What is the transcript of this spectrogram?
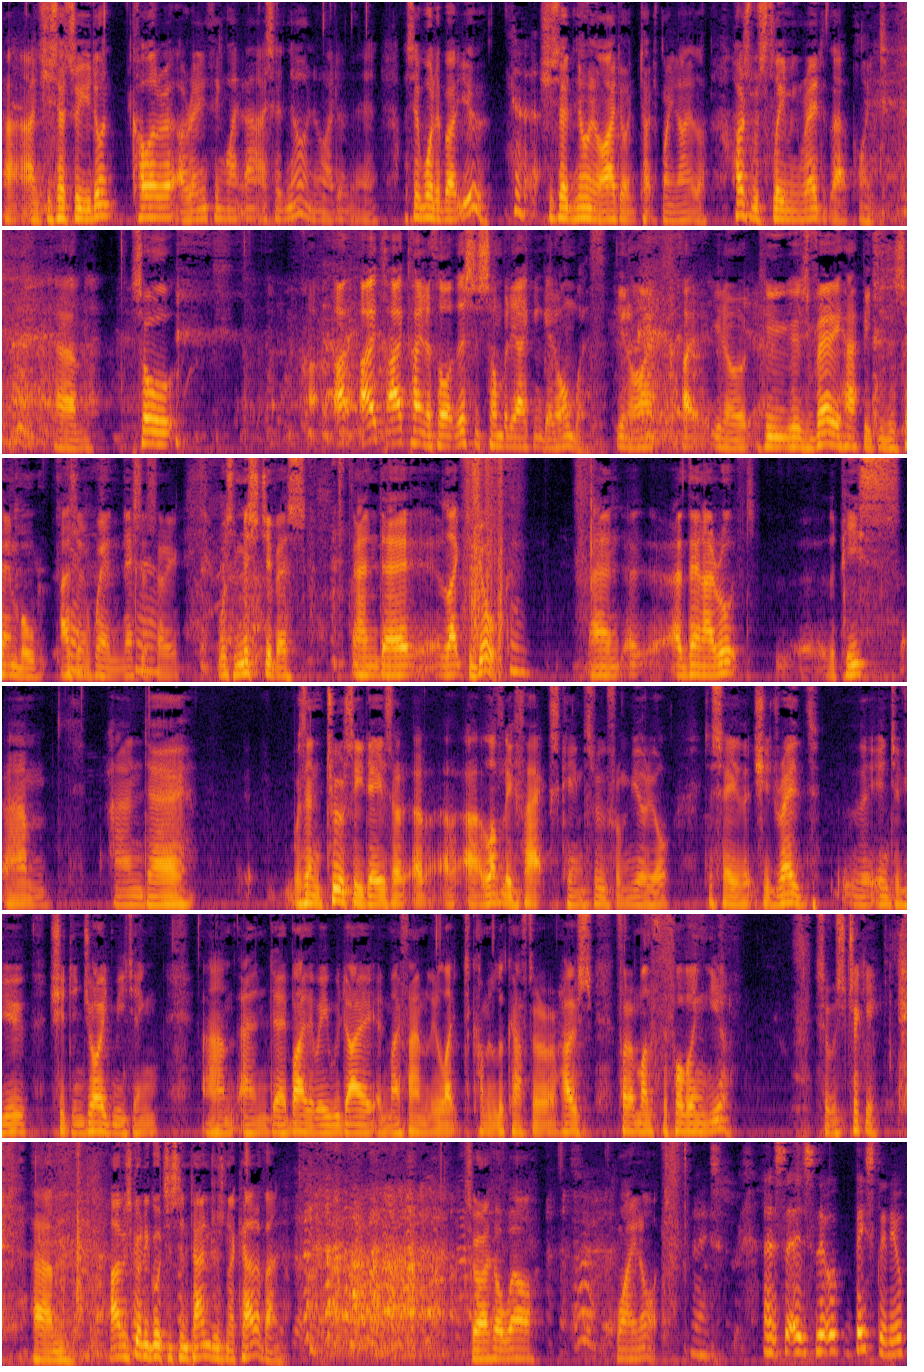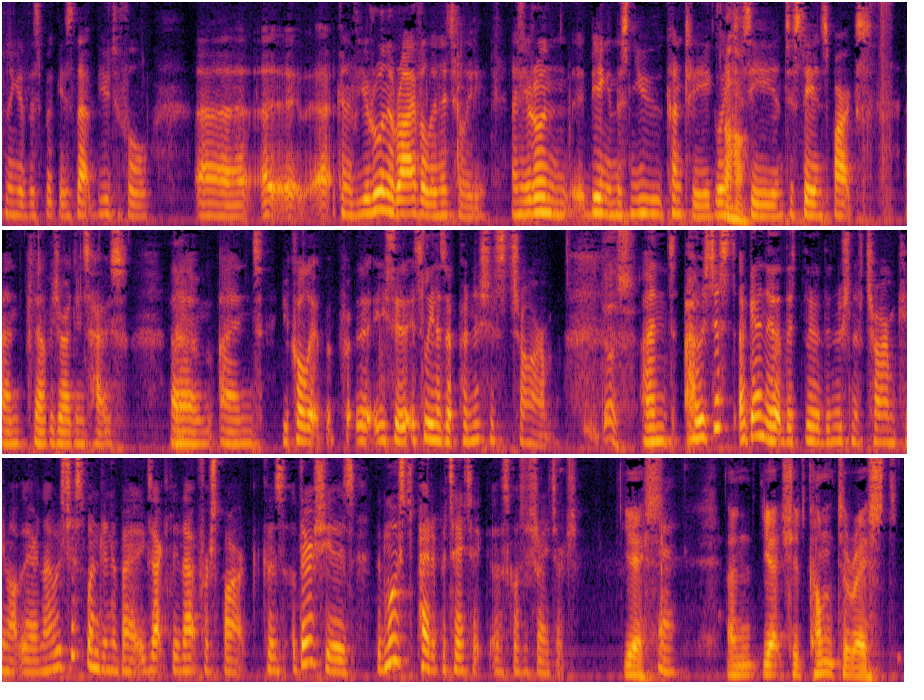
Uh, and she said, so you don't colour it or anything like that? I said, no, no, I don't. uh." I said, what about you? she said, no, no, I don't touch mine either. Hers was flaming red at that point. Um, so I, I, I kind of thought this is somebody I can get on with, you know, I, I, you know, who is very happy to dissemble as and when necessary, was mischievous, and uh, liked to joke, and uh, and then I wrote uh, the piece, um, and uh, within two or three days, a, a, a lovely fax came through from Muriel to say that she'd read the interview, she'd enjoyed meeting, um, and uh, by the way, would I and my family like to come and look after our house for a month the following year? So it was tricky. Um, I was going to go to St Andrews in a caravan. So I thought, well, why not? Nice. It's, it's the, basically the opening of this book is that beautiful uh, uh, uh, kind of your own arrival in Italy and your own being in this new country, going Uh-huh. to see and to stay in Sparks and Penelope Jardine's house. Um, and you call it, you say Italy has a pernicious charm. It does. And I was just, again, the, the, the notion of charm came up there, and I was just wondering about exactly that for Spark, because there she is, the most peripatetic of Scottish writers. Yes. Yeah. And yet she'd come to rest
